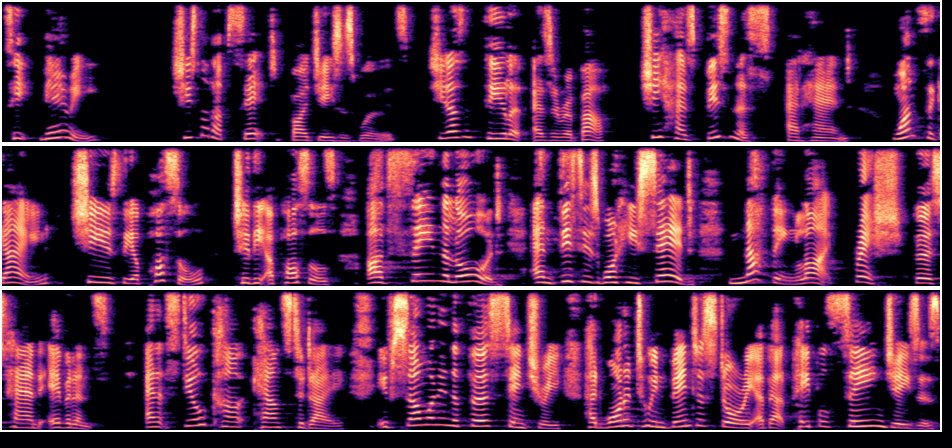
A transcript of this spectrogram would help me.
See, Mary, she's not upset by Jesus' words. She doesn't feel it as a rebuff. She has business at hand. Once again, she is the apostle to the apostles. I've seen the Lord, and this is what he said. Nothing like fresh first-hand evidence and it still counts today. If someone in the first century had wanted to invent a story about people seeing Jesus,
